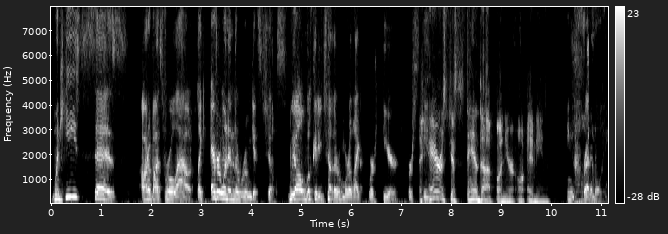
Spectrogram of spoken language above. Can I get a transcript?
when he says Autobots roll out, like everyone in the room gets chills. We all look at each other and we're like, we're here. We're The hairs just stand up on your, I mean, incredible. I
